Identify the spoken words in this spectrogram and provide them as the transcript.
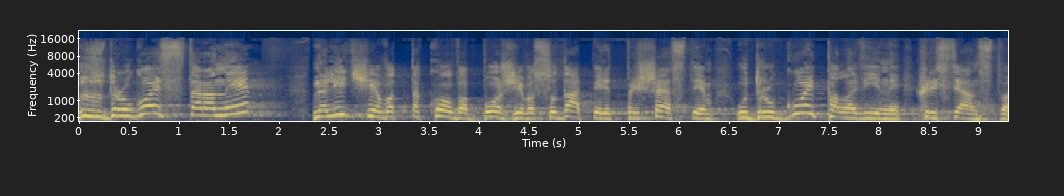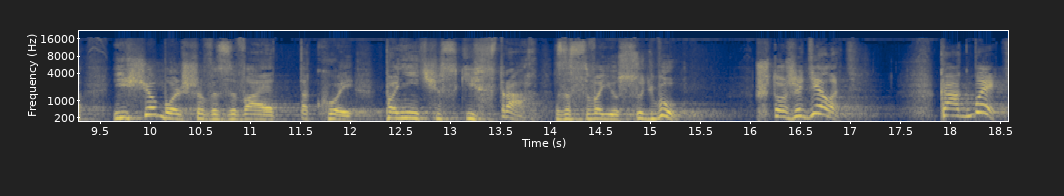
с другой стороны, наличие вот такого Божьего суда перед пришествием у другой половины христианства еще больше вызывает такой панический страх за свою судьбу. Что же делать? Как быть?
